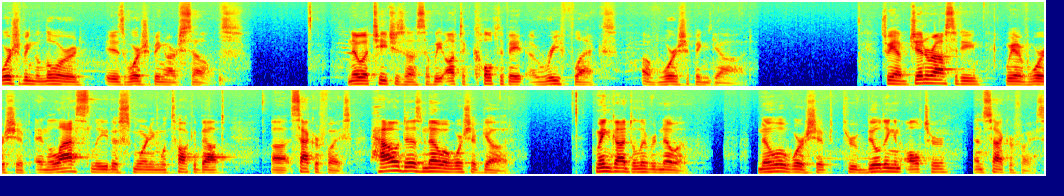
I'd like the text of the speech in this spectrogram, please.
worshiping the Lord is worshiping ourselves. Noah teaches us that we ought to cultivate a reflex of worshiping God. So we have generosity, we have worship, and lastly, this morning we'll talk about uh, sacrifice. How does Noah worship God? When God delivered Noah, Noah worshiped through building an altar and sacrifice.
